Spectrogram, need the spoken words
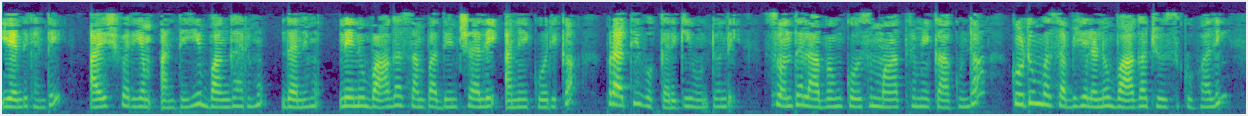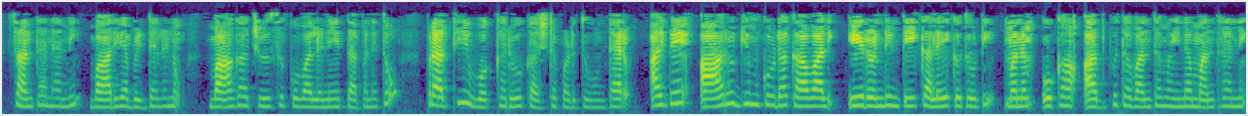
ఎందుకంటే ఐశ్వర్యం అంటే బంగారము ధనము. నేను బాగా సంపాదించాలి అనే కోరిక ప్రతి ఒక్కరికి ఉంటుంది. సొంత లాభం కోసం మాత్రమే కాకుండా కుటుంబ సభ్యులను బాగా చూసుకోవాలి. సంతానాన్ని భార్య బిడ్డలను బాగా చూసుకోవాలనే తపనతో ప్రతి ఒక్కరూ కష్టపడుతూ ఉంటారు. అయితే ఆరోగ్యం కూడా కావాలి. ఈ రెండింటి కలయికతోటి మనం ఒక అద్భుతవంతమైన మంత్రాన్ని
